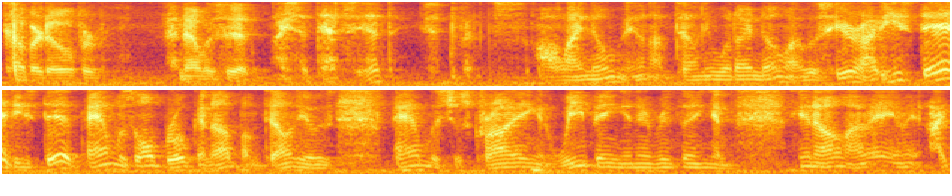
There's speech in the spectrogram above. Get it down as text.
covered over, and that was it. I said, that's it? He said, that's all I know, man. I'm telling you what I know. I was here. I, he's dead. He's dead. Pam was all broken up. I'm telling you, was, Pam was just crying and weeping and everything. And, you know, I mean, I, mean, I,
